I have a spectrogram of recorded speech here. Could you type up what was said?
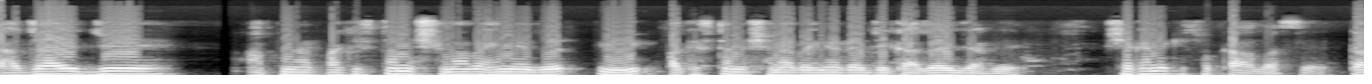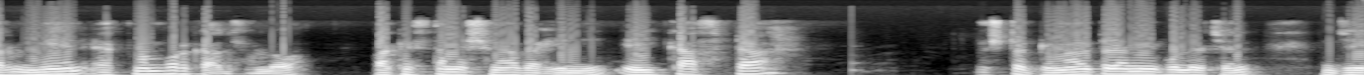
গাজায় যে আপনার পাকিস্তানের সেনাবাহিনী পাকিস্তানের সেনাবাহিনীরা যে গাজায় যাবে, সেখানে কিছু কাজ আছে। তার মেন এক নম্বর কাজ হলো পাকিস্তানের সেনাবাহিনী, এই কাজটা মিস্টার ডোনাল্ড ট্রাম্পই বলেছেন যে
